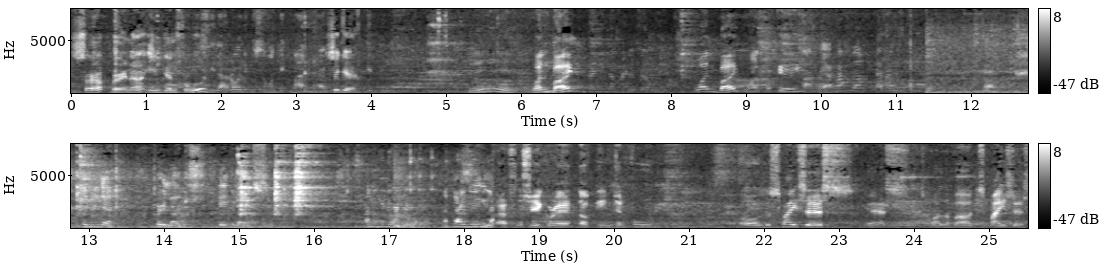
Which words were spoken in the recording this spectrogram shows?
Sarap, Berna. Indian food. Rolly, gusto tikman? Sige. Mm, one bite? One bite? Okay. Yeah, half lang. half lang. Ah, Kanina, for lunch, late lunch. Anong in-order? Na-try niyo yung. That's the secret of Indian food. All the spices. Yes, it's all about spices.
